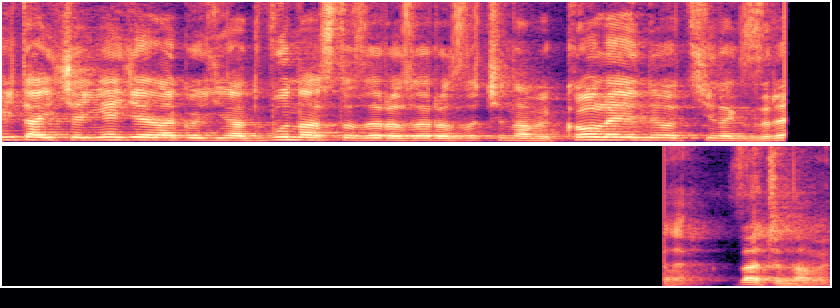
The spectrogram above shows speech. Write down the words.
witajcie, niedziela, godzina 12.00, zaczynamy kolejny odcinek z Re... Zaczynamy.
